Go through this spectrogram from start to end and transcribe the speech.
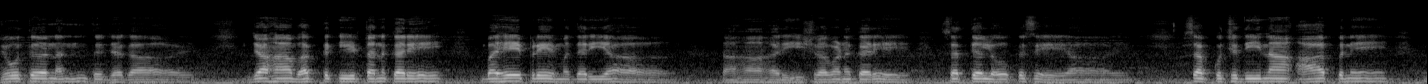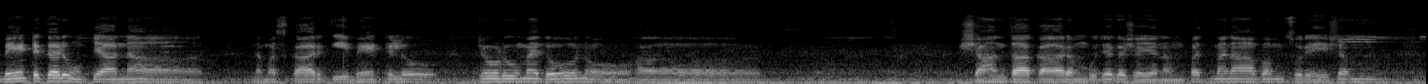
ज्योत अनंत जगाए, जहाँ भक्त कीर्तन करे, बहे प्रेम दरिया। तहाँ हरि श्रवण करे, सत्यलोक से आए। सब कुछ दीना आपने, भेंट करूँ क्या नाथ? नमस्कार की भेंट लो, जोड़ू मैं दोनों हाथ। शान्ताकारं भुजगशयनं, पद्मनाभं सुरेशं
